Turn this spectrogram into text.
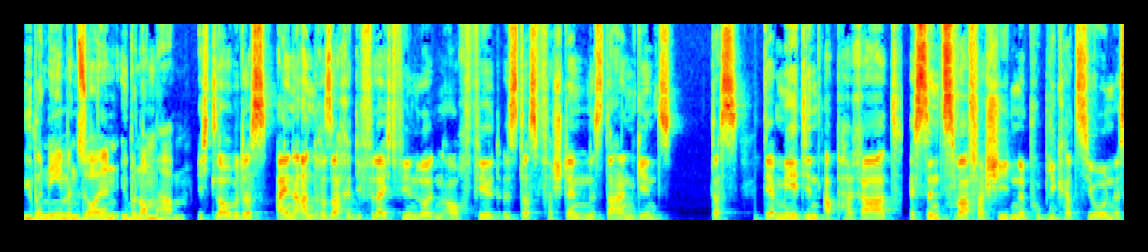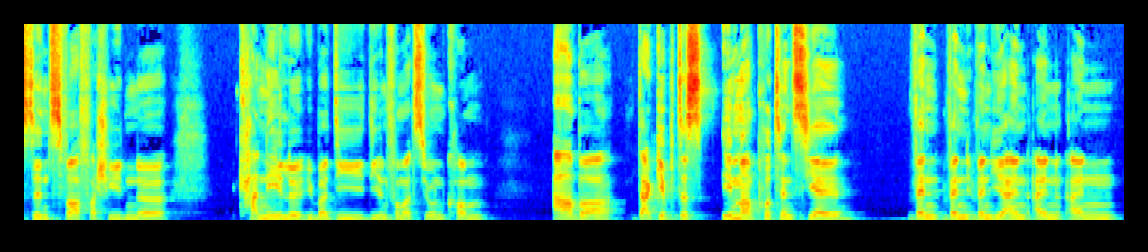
übernehmen sollen, übernommen haben. Ich glaube, dass eine andere Sache, die vielleicht vielen Leuten auch fehlt, ist das Verständnis dahingehend dass der Medienapparat, es sind zwar verschiedene Publikationen, es sind zwar verschiedene Kanäle, über die die Informationen kommen, aber da gibt es immer potenziell, wenn, wenn, wenn ihr ein, ein, ein,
